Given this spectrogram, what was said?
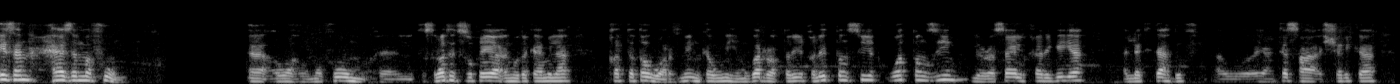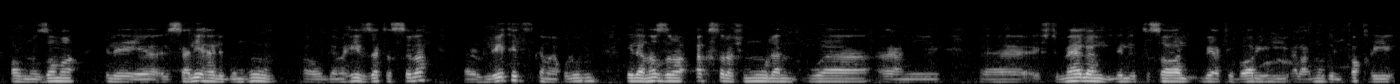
إذا هذا المفهوم وهو مفهوم الاتصالات التسويقية المتكاملة قد تطور من كونه مجرد طريقه للتنسيق والتنظيم للرسائل الخارجية التي تهدف أو يعني تسعى الشركة أو المنظمة لإرسالها للجمهور أو جماهير ذات الصلة related كما يقولون إلى نظرة أكثر شمولا ويعني اشتمالا للاتصال باعتباره العمود الفقري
